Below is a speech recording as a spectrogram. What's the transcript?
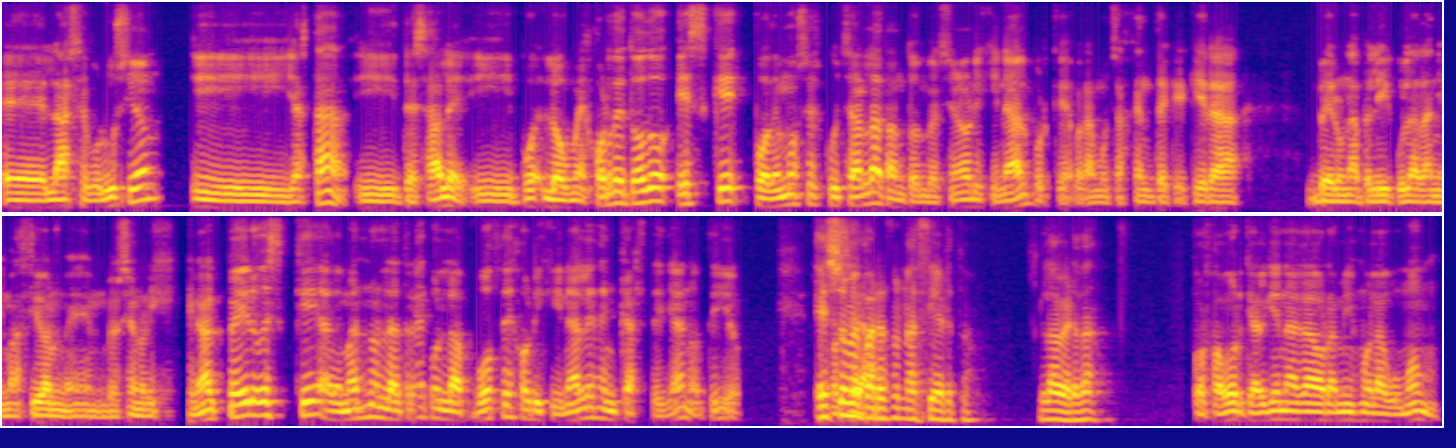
eh, Last Evolution y ya está, y te sale. Y pues, lo mejor de todo es que podemos escucharla tanto en versión original, porque habrá mucha gente que quiera ver una película de animación en versión original, pero es que además nos la trae con las voces originales en castellano, tío. Eso O me parece un acierto, la verdad. Por favor, que alguien haga ahora mismo el Agumon.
